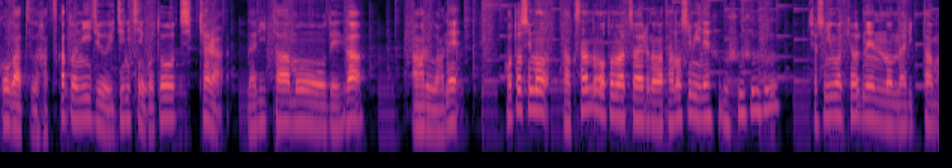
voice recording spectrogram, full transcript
5月20日と21日にご当地キャラ成田詣があるわね。今年もたくさんのお友達と会えるのが楽しみね。ふふふふ。写真は去年の成田も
